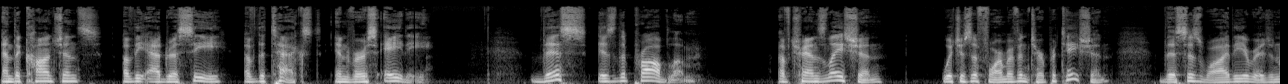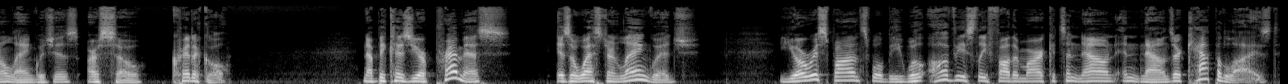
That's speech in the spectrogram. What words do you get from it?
and the conscience of the addressee of the text in verse 80. This is the problem of translation, which is a form of interpretation. This is why the original languages are so critical. Now, because your premise is a Western language, your response will be, well, obviously, Father Marc, it's a noun and nouns are capitalized.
